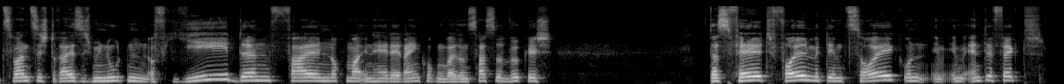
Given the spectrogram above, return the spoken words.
20, 30 Minuten auf jeden Fall nochmal in Heyday reingucken, weil sonst hast du wirklich das Feld voll mit dem Zeug und im, im Endeffekt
